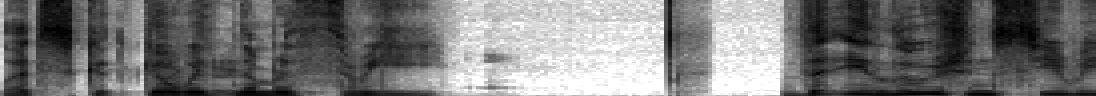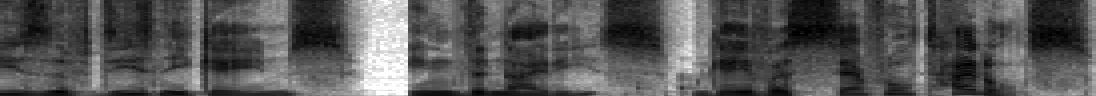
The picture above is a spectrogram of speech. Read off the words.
Let's go Thank with you. number three. The Illusion series of Disney games in the 90s gave us several titles,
